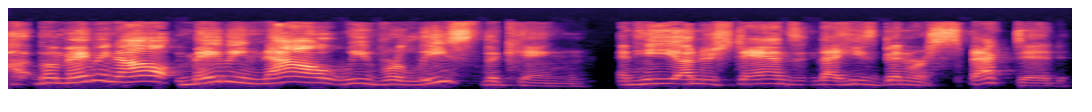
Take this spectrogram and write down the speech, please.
Uh, but maybe now, maybe now we've released the king and he understands that he's been respected.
